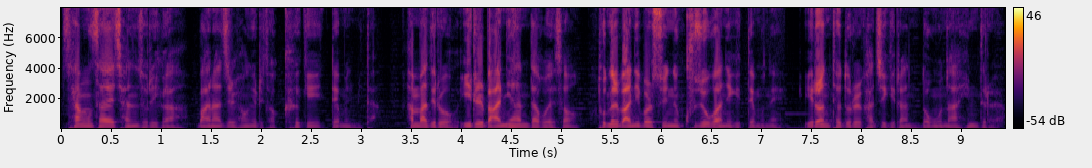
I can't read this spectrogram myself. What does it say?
상사의 잔소리가 많아질 확률이 더 크기 때문입니다. 한마디로 일을 많이 한다고 해서 돈을 많이 벌 수 있는 구조가 아니기 때문에 이런 태도를 가지기란 너무나 힘들어요.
